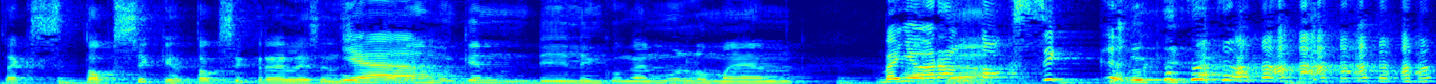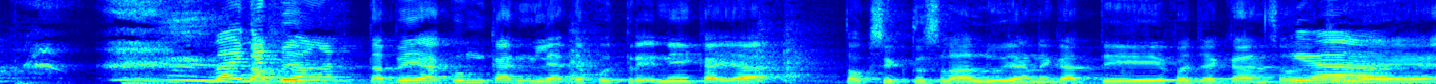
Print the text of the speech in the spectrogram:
teks toxic ya toxic relationship Ya. karena mungkin di lingkunganmu lumayan Banyak ada- orang toksik. Oke. Banyak tapi banget. tapi aku kan ngeliatnya Putri ini kayak toxic tuh selalu yang negatif aja kan selalu Iya. jelek.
